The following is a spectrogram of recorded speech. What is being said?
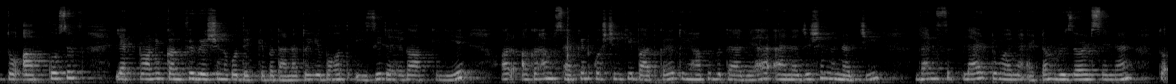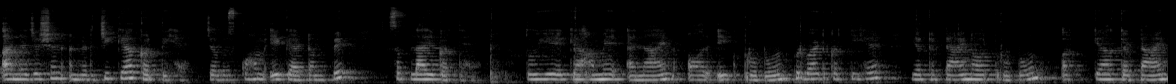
तो आपको सिर्फ़ इलेक्ट्रॉनिक कन्फिग्रेशन को देख के बताना तो ये बहुत इजी रहेगा आपके लिए। और अगर हम सेकंड क्वेश्चन की बात करें तो यहाँ पे बताया गया है, ionisation energy when supply to an atom results in an तो आयनाइजेशन एनर्जी क्या करती है? जब उसको हम एक एटम पे सप्लाई करते हैं तो ये क्या हमें एनाइन और एक प्रोटोन प्रोवाइड करती है, या कैटाइन और प्रोटोन और क्या कैटाइन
